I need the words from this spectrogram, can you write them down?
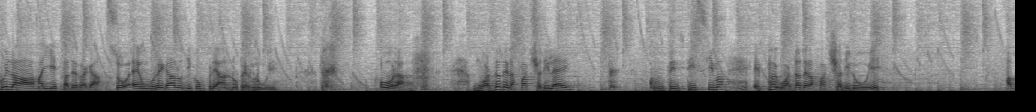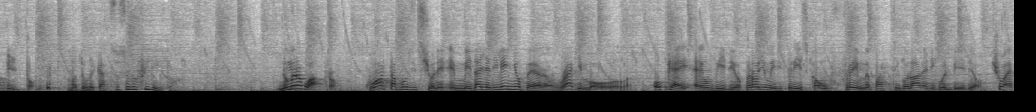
Quella maglietta del ragazzo è un regalo di compleanno per lui. Ora, guardate la faccia di lei, contentissima, e poi guardate la faccia di lui. Ha vinto. Ma dove cazzo sono finito? Numero 4. Quarta posizione e medaglia di legno per Wrecking Ball. Ok, è un video, però io mi riferisco a un frame particolare di quel video, cioè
